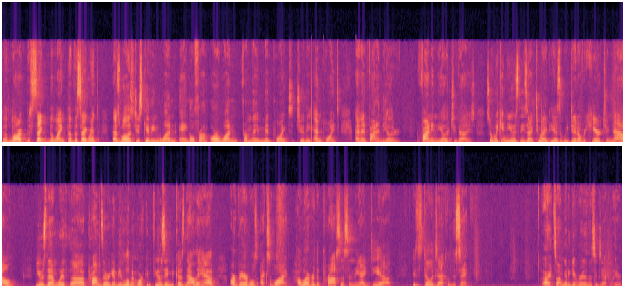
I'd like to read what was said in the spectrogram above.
the, the, the length of the segment, as well as just giving one angle from, or one from the midpoint to the endpoint, and then finding the other, finding the other two values. So we can use these two ideas that we did over here to now use them with uh, problems that are going to be a little bit more confusing because now they have our variables x and y. However, the process and the idea is still exactly the same. All right, so I'm going to get rid of this example here.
